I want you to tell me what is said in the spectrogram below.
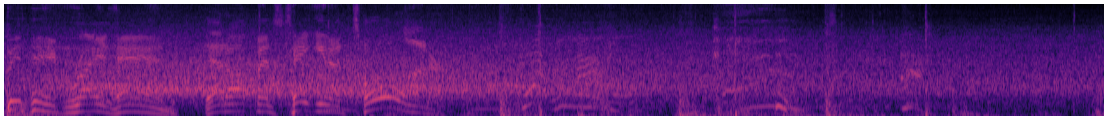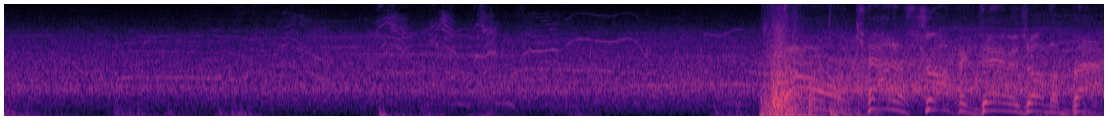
Big right hand. That offense taking a toll on her. Catastrophic damage on the back.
